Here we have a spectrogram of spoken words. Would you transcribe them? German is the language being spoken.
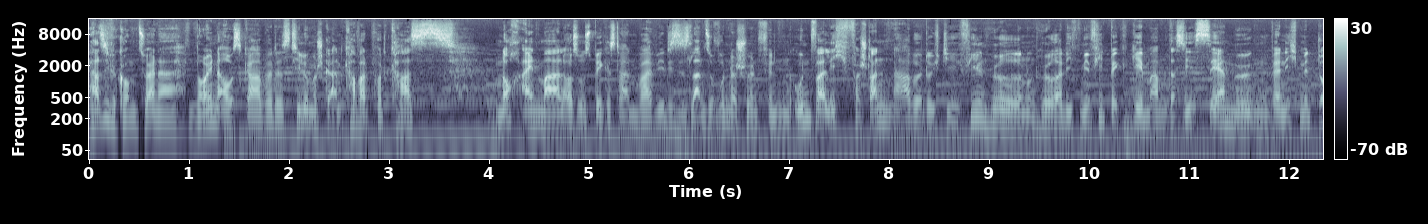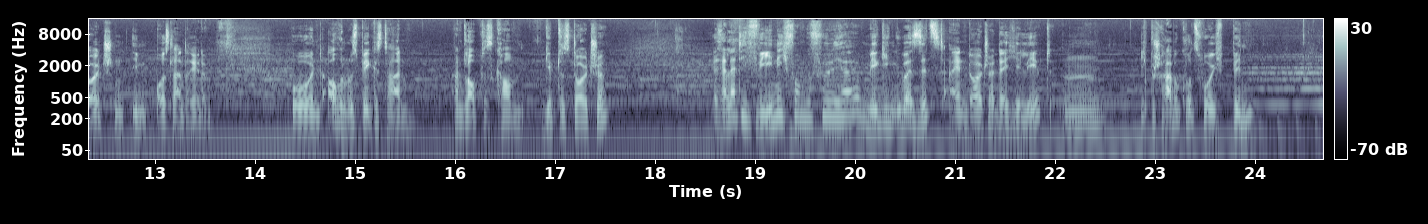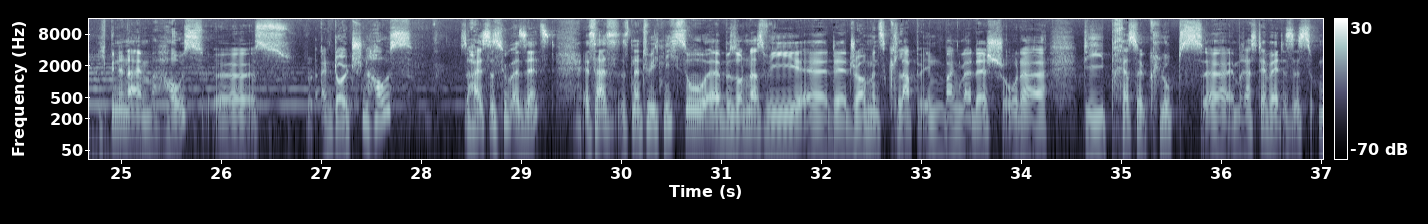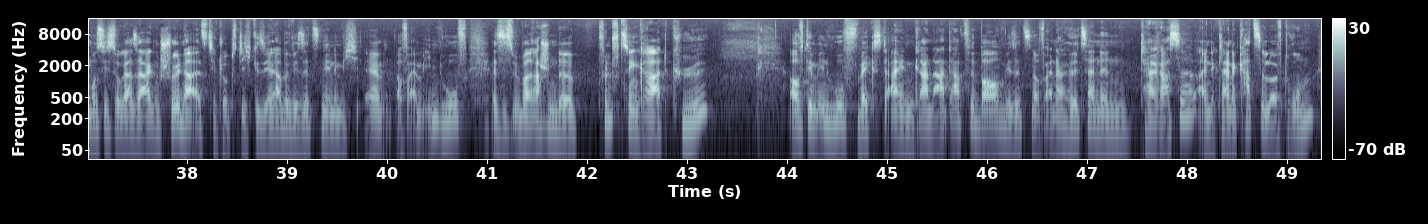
Herzlich willkommen zu einer neuen Ausgabe des Thilo Mischke Uncovered Podcasts. Noch einmal aus Usbekistan, weil wir dieses Land so wunderschön finden und weil ich verstanden habe durch die vielen Hörerinnen und Hörer, die mir Feedback gegeben haben, dass sie es sehr mögen, wenn ich mit Deutschen im Ausland rede. Und auch in Usbekistan, man glaubt es kaum, gibt es Deutsche. Relativ wenig vom Gefühl her. Mir gegenüber sitzt ein Deutscher, der hier lebt. Hm, ich beschreibe kurz, wo ich bin. Ich bin in einem Haus, äh, ein deutschen Haus, so heißt es übersetzt. Es heißt, es ist natürlich nicht so äh, besonders wie äh, der Germans Club in Bangladesch oder die Presseclubs äh, im Rest der Welt. Es ist, muss ich sogar sagen, schöner als die Clubs, die ich gesehen habe. Wir sitzen hier nämlich ähm, auf einem Innenhof. Es ist überraschende 15 Grad kühl. Auf dem Innenhof wächst ein Granatapfelbaum. Wir sitzen auf einer hölzernen Terrasse. Eine kleine Katze läuft rum.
